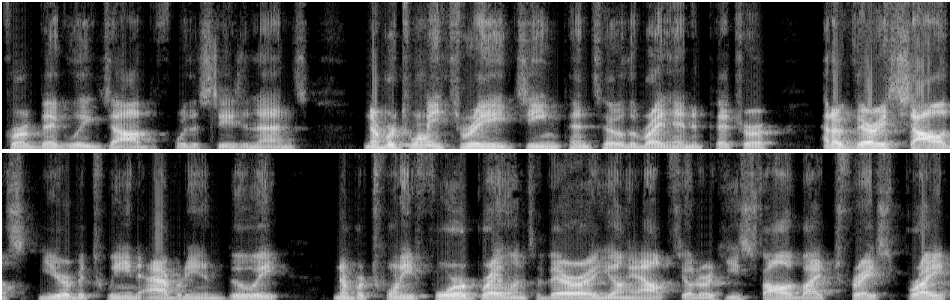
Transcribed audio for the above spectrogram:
for a big league job before the season ends. Number 23, Jean Pinto, the right handed pitcher, had a very solid year between Aberdeen and Bowie. Number 24, Braylon Tavera, young outfielder. He's followed by Trace Bright,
